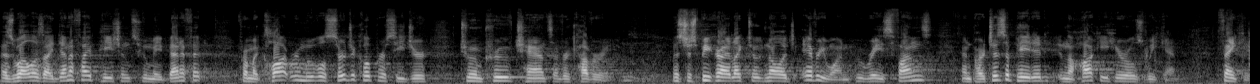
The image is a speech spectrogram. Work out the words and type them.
as well as identify patients who may benefit from a clot removal surgical procedure to improve chance of recovery. Mr. Speaker, I'd like to acknowledge everyone who raised funds and participated in the Hockey Heroes Weekend. Thank you.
